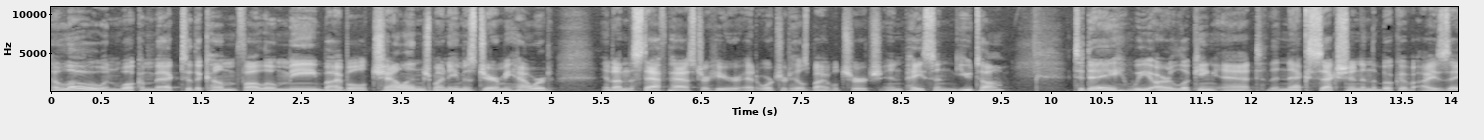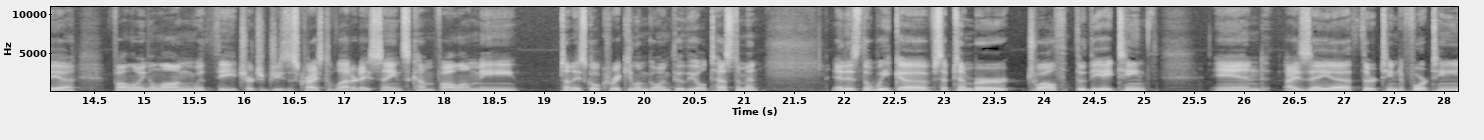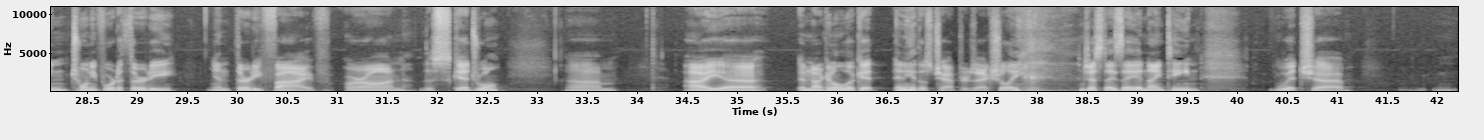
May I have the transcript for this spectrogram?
Hello, and welcome back to the Come Follow Me Bible Challenge. My name is Jeremy Howard, and I'm the staff pastor here at Orchard Hills Bible Church in Payson, Utah. Today, we are looking at the next section in the book of Isaiah, following along with the Church of Jesus Christ of Latter day Saints Come Follow Me Sunday School curriculum going through the Old Testament. It is the week of September 12th through the 18th, and Isaiah 13 to 14, 24 to 30, and 35 are on the schedule. Um, I uh, am not going to look at any of those chapters, actually, just Isaiah 19, which, uh,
